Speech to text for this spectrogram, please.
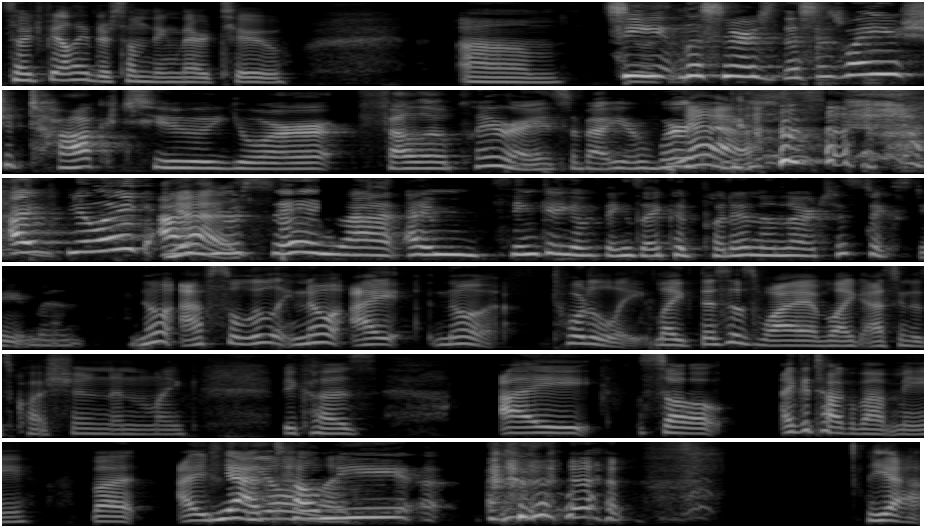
so i feel like there's something there too um See, listeners, this is why you should talk to your fellow playwrights about your work. Yeah. I feel like as yes. you're saying that, I'm thinking of things I could put in an artistic statement. No, absolutely. No, I no, totally. Like this is why I'm like asking this question and like because I so I could talk about me, but I Yeah, tell like, me uh, Yeah.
